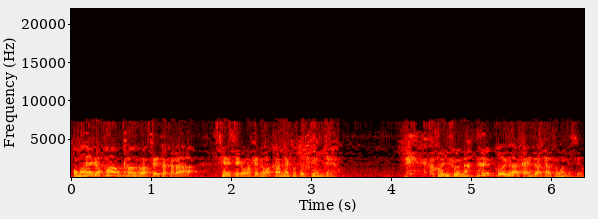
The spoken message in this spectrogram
お前がパンを買うの忘れたから、先生がわけのわかんないこと言ってんだよ。こういうふうな、こういうふうな感じだったと思うんですよ。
